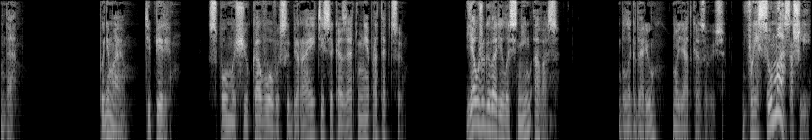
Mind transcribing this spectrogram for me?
Да. Понимаю. Теперь с помощью кого вы собираетесь оказать мне протекцию? Я уже говорила с ним о вас. Благодарю, но я отказываюсь. Вы с ума сошли!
